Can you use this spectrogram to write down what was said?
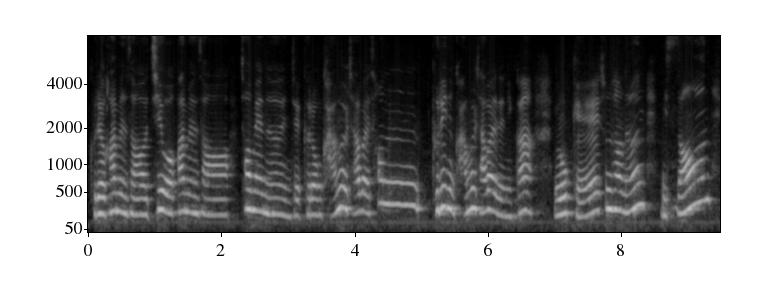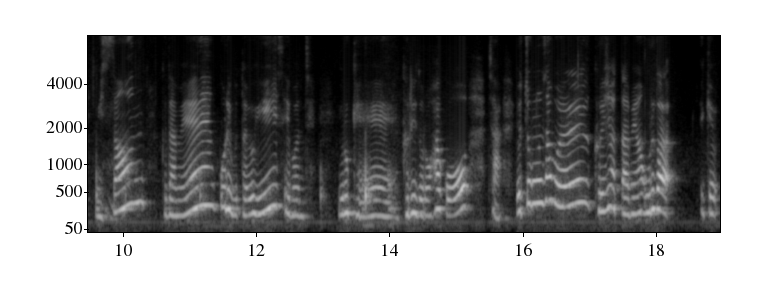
그려가면서, 지워가면서, 처음에는 이제 그런 감을 잡아야, 선, 그리는 감을 잡아야 되니까, 이렇게 순서는 밑선, 윗선, 그 다음에 꼬리부터 여기 세 번째. 이렇게 그리도록 하고, 자, 이쪽 눈썹을 그리셨다면, 우리가 이렇게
